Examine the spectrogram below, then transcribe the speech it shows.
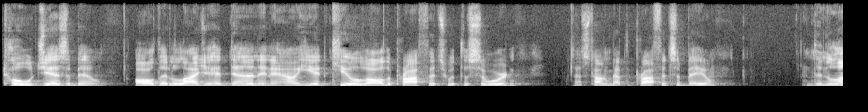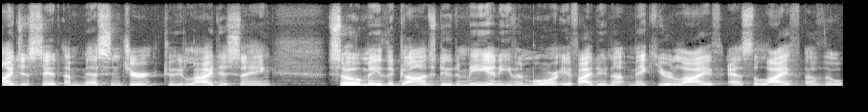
told Jezebel all that Elijah had done and how he had killed all the prophets with the sword. That's talking about the prophets of Baal. Then Elijah sent a messenger to Elijah saying, so may the gods do to me, and even more, if I do not make your life as the life of the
